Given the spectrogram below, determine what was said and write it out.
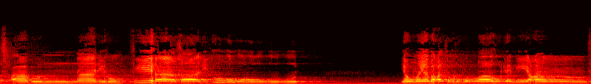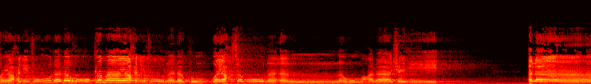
أصحاب النار هم فيها خالدون. يوم يبعثهم الله جميعا فيحلفون له كما يحلفون لكم ويحسبون أنهم على شيء. ألا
